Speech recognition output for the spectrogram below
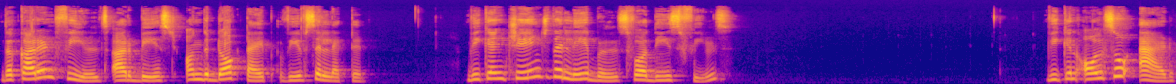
the current fields are based on the doc type we've selected. We can change the labels for these fields. We can also add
